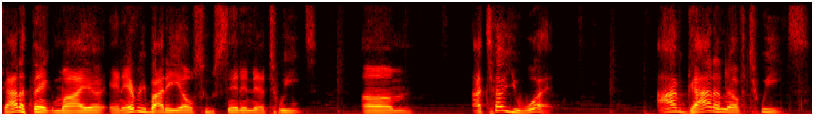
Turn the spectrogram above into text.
gotta thank Mya and everybody else who sent in their tweets. Um, I tell you what, I've got enough tweets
